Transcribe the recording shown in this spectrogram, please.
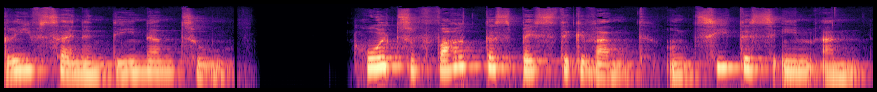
rief seinen Dienern zu, holt sofort das beste Gewand und zieht es ihm an,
